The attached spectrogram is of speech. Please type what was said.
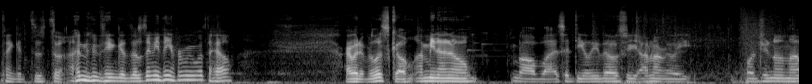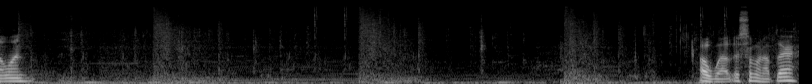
I think it does. I don't think it does anything for me. What the hell? Alright, whatever, let's go. I mean, I know, blah, blah, it's a dealy though, so I'm not really budging on that one. Oh, well, there's someone up there.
